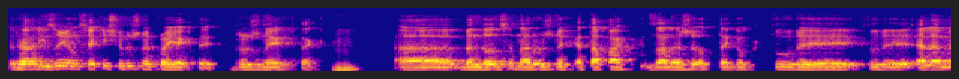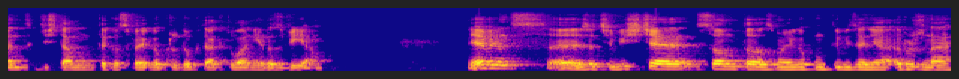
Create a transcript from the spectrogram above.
realizując jakieś różne projekty w różnych, tak, mhm. e, będące na różnych etapach, zależy od tego, który, który element gdzieś tam tego swojego produktu aktualnie rozwijam. Nie, więc e, rzeczywiście są to z mojego punktu widzenia różne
